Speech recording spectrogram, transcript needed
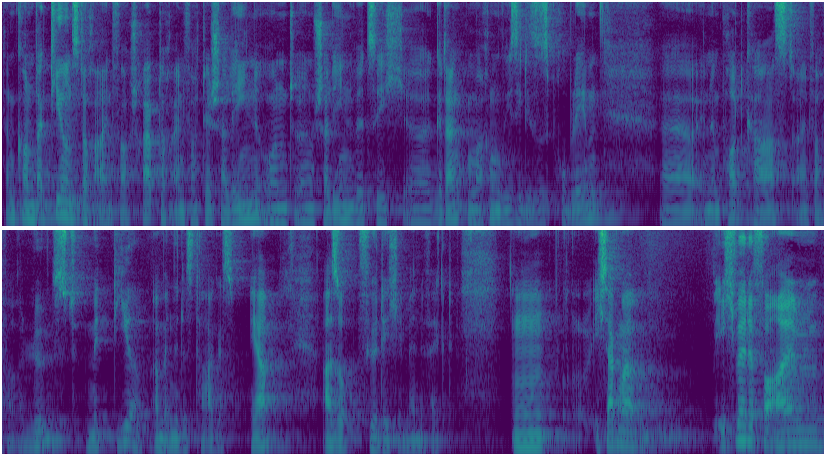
dann kontaktier uns doch einfach. Schreib doch einfach der Charlene und äh, Charlene wird sich äh, Gedanken machen, wie sie dieses Problem äh, in einem Podcast einfach löst mit dir am Ende des Tages. Ja, also für dich im Endeffekt. Mm, ich sag mal, ich werde vor allem,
